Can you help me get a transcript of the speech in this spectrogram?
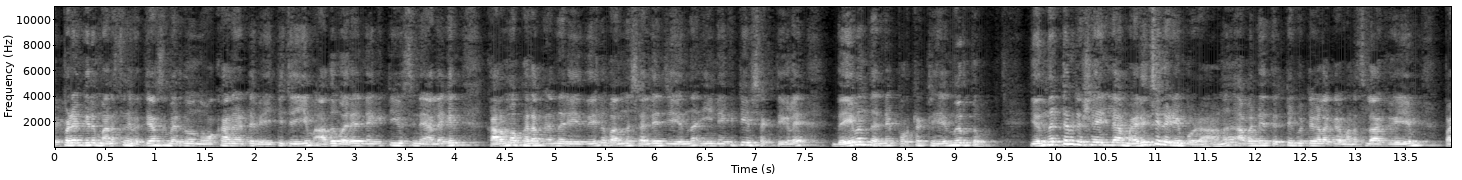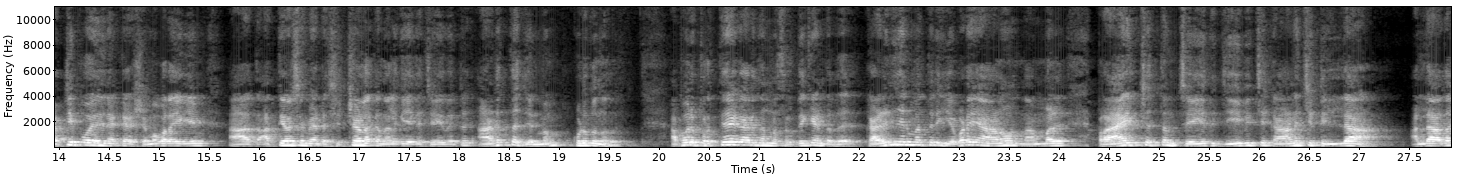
എപ്പോഴെങ്കിലും മനസ്സിന് വ്യത്യാസം വരുന്നത് നോക്കാനായിട്ട് വെയിറ്റ് ചെയ്യും. അതുവരെ നെഗറ്റീവ്സിനെ അല്ലെങ്കിൽ കർമ്മഫലം എന്ന രീതിയിൽ വന്ന് ശല്യം ചെയ്യുന്ന ഈ നെഗറ്റീവ് ശക്തികളെ ദൈവം തന്നെ പ്രൊട്ടക്ട് ചെയ്ത് നിർത്തും. എന്നിട്ടും രക്ഷയില്ല. മരിച്ചു കഴിയുമ്പോഴാണ് അവന്റെ തെറ്റുകുറ്റങ്ങളൊക്കെ മനസ്സിലാക്കുകയും പറ്റിപ്പോയതിനൊക്കെ ക്ഷമ പറയുകയും അത്യാവശ്യം വേണ്ട ശിക്ഷകളൊക്കെ നൽകുകയൊക്കെ ചെയ്തിട്ട് അടുത്ത ജന്മം കൊടുക്കുന്നത്. അപ്പോൾ ഒരു പ്രത്യേക കാര്യം നമ്മൾ ശ്രദ്ധിക്കേണ്ടത് കഴിഞ്ഞ ജന്മത്തിൽ എവിടെയാണോ നമ്മൾ പ്രായച്ചിത്തം ചെയ്ത് ജീവിച്ച് കാണിച്ചിട്ടില്ല അല്ലാതെ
